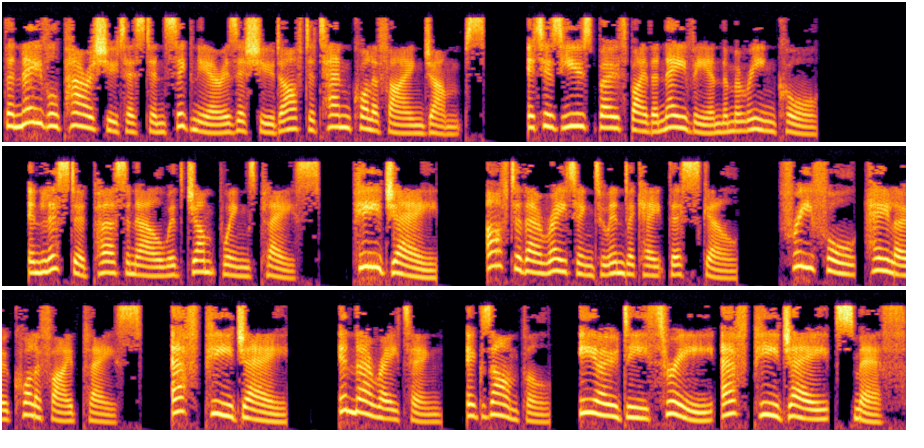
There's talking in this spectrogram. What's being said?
The naval parachutist insignia is issued after 10 qualifying jumps. It is used both by the Navy and the Marine Corps. Enlisted personnel with jump wings place PJ after their rating to indicate this skill. Free fall, Halo qualified place FPJ in their rating. Example EOD3 FPJ Smith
